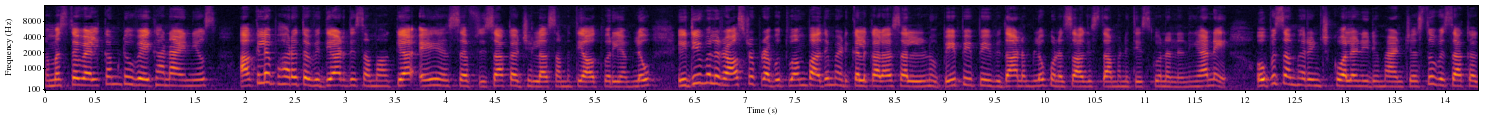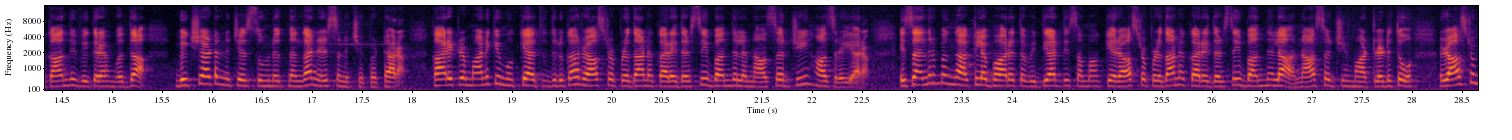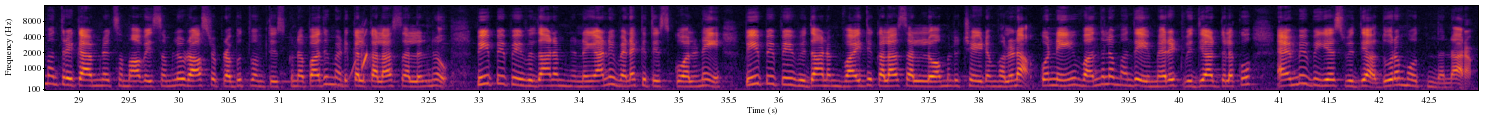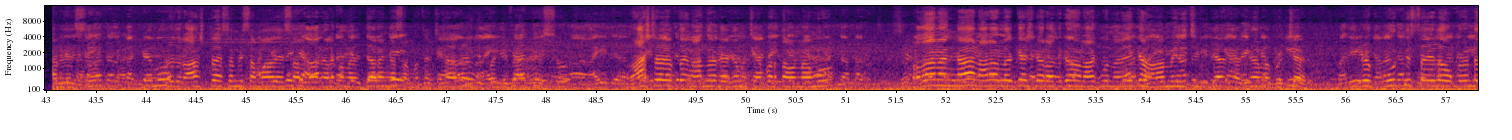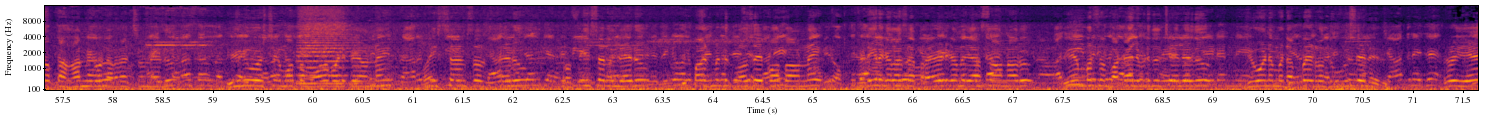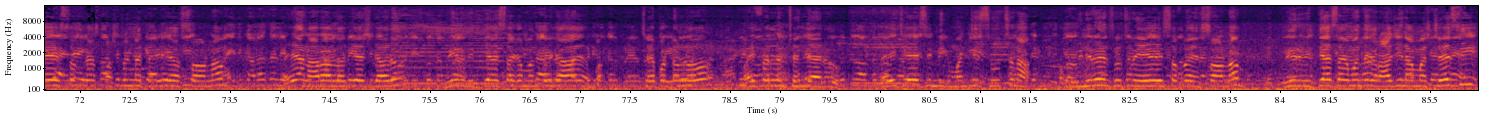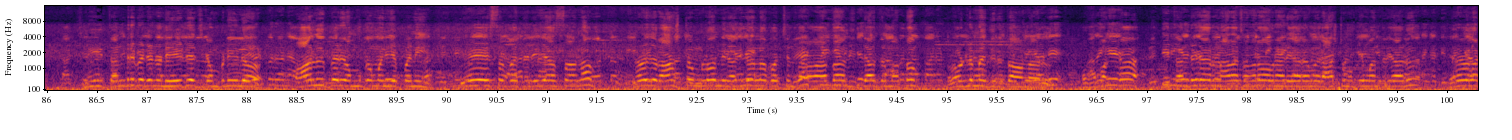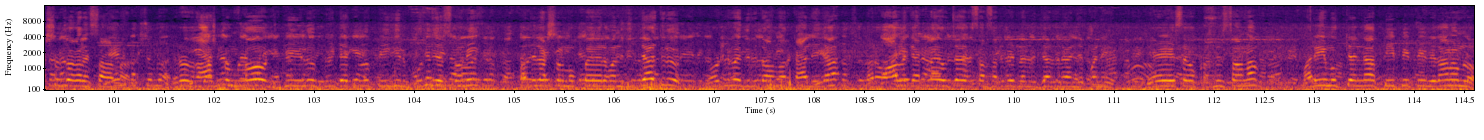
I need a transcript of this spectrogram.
నమస్తే welcome to Vega nine news అఖిల భారత విద్యార్థి సమాఖ్య ఏఎస్ఎఫ్ విశాఖ జిల్లా సమితి ఆధ్వర్యంలో ఇటీవల రాష్ట్ర ప్రభుత్వం పది మెడికల్ కళాశాలలను పీపీపీ విధానంలో కొనసాగిస్తామని తీసుకున్న నిర్ణయాన్ని ఉపసంహరించుకోవాలని డిమాండ్ చేస్తూ విశాఖ గాంధీ విగ్రహం వద్ద భిక్షాటన చేస్తూ వినూత్నంగా నిరసన చేపట్టారు. కార్యక్రమానికి ముఖ్య అతిథులుగా రాష్ట్ర ప్రధాన కార్యదర్శి బందల నాసర్జీ హాజరయ్యారు. ఈ సందర్భంగా అఖిల భారత విద్యార్థి సమాఖ్య రాష్ట్ర ప్రధాన కార్యదర్శి బందల నాసర్జీ మాట్లాడుతూ రాష్ట్ర మంత్రి కేబినెట్ సమావేశంలో రాష్ట్ర ప్రభుత్వం తీసుకున్న పది మెడికల్ మెడికల్ కళాశాలలను పీపీపీ విధానం నిర్ణయాన్ని వెనక్కి తీసుకోవాలని పీపీపీ విధానం వైద్య కళాశాలలో అమలు చేయడం వలన కొన్ని వందల మంది మెరిట్ విద్యార్థులకు ఎంబీబీఎస్ విద్య దూరం అవుతుందన్నారు రాష్ట్ర అసెంబ్లీ సమావేశాల్లో నెలకొన్న విద్యారంగ సమస్య రాష్ట్ర వ్యాప్తంగా ఆందోళన కార్యక్రమం చేపడతా ఉన్నాము. ప్రధానంగా నారా లోకేష్ గారు అధికారం రాకముందు అనేక హామీలు ఇచ్చి విద్యార్థులు అధికారంలోకి వచ్చారు. ఇప్పుడు పూర్తి స్థాయిలో ఒకరంటే ఒక హామీ కూడా నెరవేర్చడం లేదు. యూనివర్సిటీ మొత్తం మూలపడిపోయి ఉన్నాయి. వైస్ ఛాన్సలర్స్ లేరు ప్రొఫెసర్లు లేరు డిపార్ట్మెంట్ క్లోజ్ అయిపోతా ఉన్నాయి. మెడికల్ కళాశాల ప్రైవేటీకరణ చేస్తా ఉన్నారు. రియంబర్స్మెంట్ బకాయిలు విడుదల చేయలేదు. జీవో నెంబర్ డెబ్బై ఏడు రద్దు కూసేయలేదు ఇప్పుడు ఏఎస్ఎఫ్గా స్పష్టంగా తెలియజేస్తా ఉన్నాం. అయ్యా నారా లోకేష్ గారు మీరు విద్యాశాఖ మంత్రిగా చేపట్టడంలో వైఫల్యం చెందారు. దయచేసి మీకు మంచి సూచన ఒక విలువైన సూచన ఏఎస్ఎఫ్ ఇస్తా ఉన్నాం. మీరు విద్యాశాఖ మంత్రిగా రాజీనామా చేసి మీ తండ్రి పెట్టిన హెరిటేజ్ కంపెనీలో పాలు పెరుగు అమ్ముకోమని చెప్పని ఏఎస్ఎఫ్ తెలియజేస్తా ఉన్నాం. ఈరోజు రాష్ట్రంలో మీరు అధికారంలోకి వచ్చిన తర్వాత విద్యార్థులు మొత్తం రోడ్ల మీద తిరుగుతా ఉన్నారు. ఒక పక్క మీ తండ్రి గారు నారా చంద్రబాబు నాయుడు గారు రాష్ట్ర ముఖ్యమంత్రి గారు ఇరవై లక్షల ఉద్యోగాలు ఇస్తా ఉన్నారు. ఈరోజు రాష్ట్రంలో డిగ్రీలు బీటెక్లు పీజీలు పూర్తి చేసుకొని పది లక్షల ముప్పై వేల మంది విద్యార్థులు రోడ్ల మీద తిరుగుతూ ఉన్నారు ఖాళీగా. మరి వాళ్ళకి ఎట్లా ఉద్యోగిస్తారు సర్టిఫికేట్ల విద్యార్థులు అని చెప్పని ఏఎస్ఐ ప్రశ్నిస్తూ ఉన్నాం. మరీ ముఖ్యంగా పీపీపీ విధానంలో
